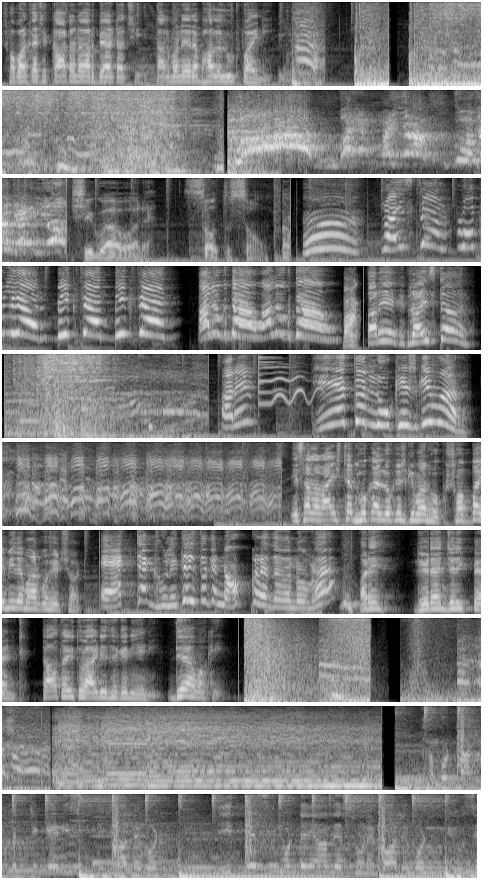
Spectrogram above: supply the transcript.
সবার কাছে কাটানা আর ব্যাট আছে তার মানে এরা ভালো লুট পায়নি। Chegou a hora. Solta o som. রাইস্টার pro player big fan big fan আলোক দাও আলোক দাও আরে রাইস্টার আরে এ তো লোকেশ গেমার। এছাড়া রাইস্টার হোক আর লোকেশ গেমার হোক সবাই মিলে মারবো হেডশট একটা গুলিতেই তোকে নক করে দেবে নোবরা আরে রেড অ্যাঞ্জেলিক প্যান্ট তাড়াতাড়ি তোর আইডি থেকে নিয়ে নি দে আমাকে ਲੰਬੋ ਟਰੱਕ ਵਿੱਚ ਗੇੜੀ ਸੁੱਤੀ ਹਾਲੀਵੁੱਡ ਇਹ ਦੇਸੀ ਮੁੰਡਿਆਂ ਦੇ ਸੋਹਣੇ ਬਾਲੀਵੁੱਡ ਮਿਊਜ਼ਿਕ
